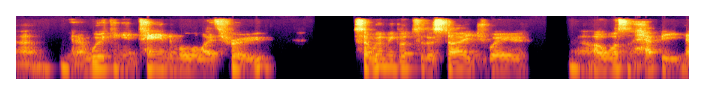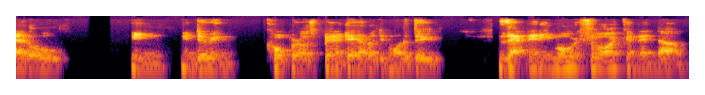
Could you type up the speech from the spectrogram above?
um, you know working in tandem all the way through. So when we got to the stage where uh, I wasn't happy at all in in doing corporate, I was burnt out. I didn't want to do that anymore, if you like, and then um,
